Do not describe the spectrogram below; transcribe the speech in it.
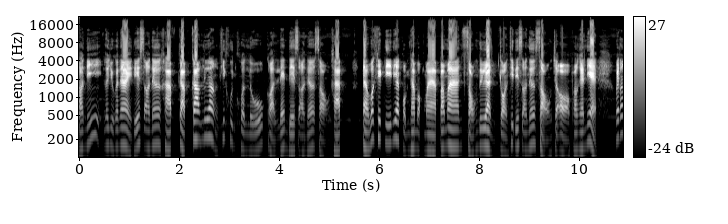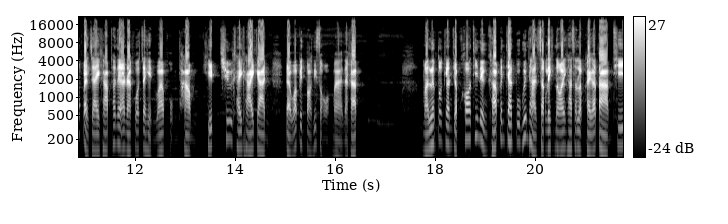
ตอนนี้เราอยู่กันใน Dishonor ครับ กับ 9 เรื่องที่คุณควรรู้ก่อนเล่น Dishonor 2 ครับ แต่ว่าคลิปนี้เนี่ยผมทำออกมาประมาณ 2 เดือนก่อนที่ Dishonor 2 จะออก เพราะงั้นเนี่ยไม่ต้องแปลกใจครับ ถ้าในอนาคตจะเห็นว่าผมทำคลิปชื่อคล้ายๆกัน แต่ว่าเป็นตอนที่ 2 ออกมานะครับ มาเริ่มต้นกันกับข้อที่ 1 ครับ เป็นการปูพื้นฐานสักเล็กน้อยครับสำหรับใครก็ตามที่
